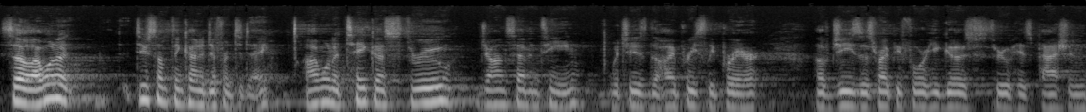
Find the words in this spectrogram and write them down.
so I want to do something kind of different today. I want to take us through John 17, which is the high priestly prayer of Jesus right before he goes through his passion,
